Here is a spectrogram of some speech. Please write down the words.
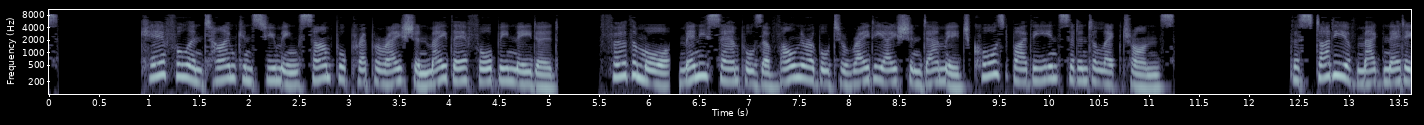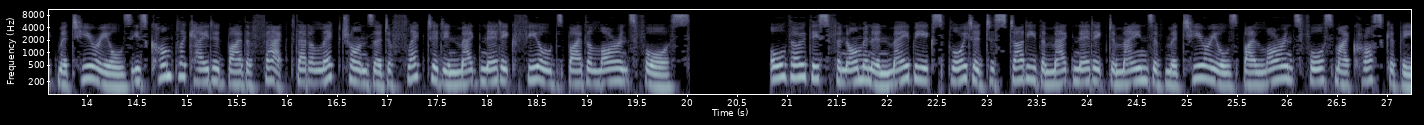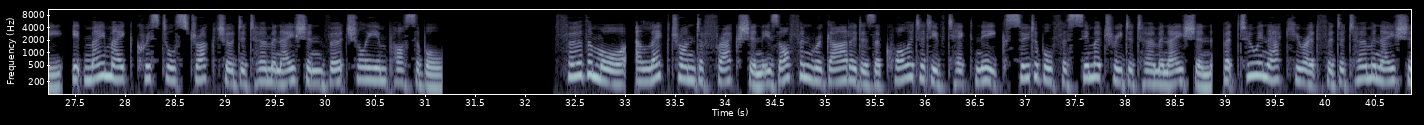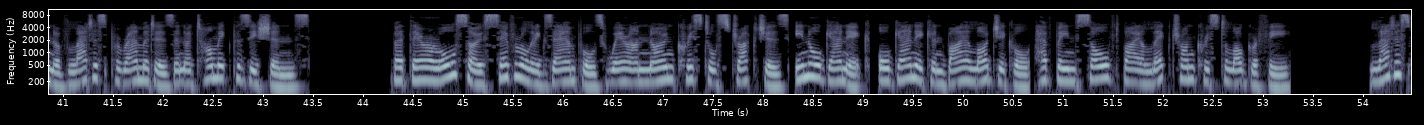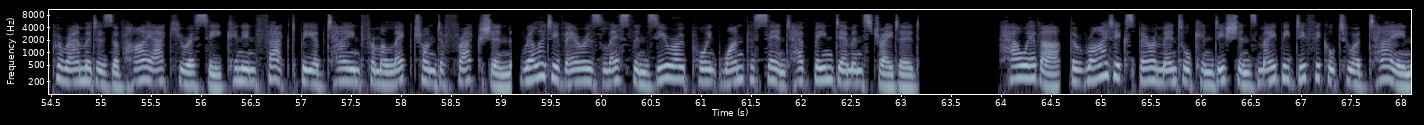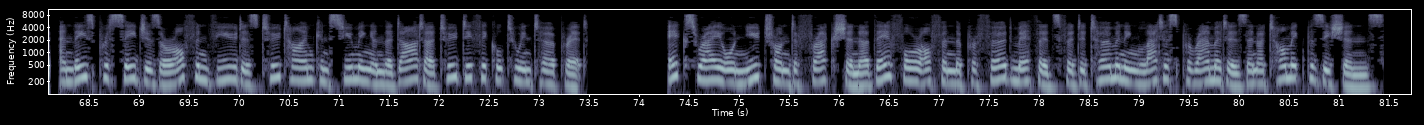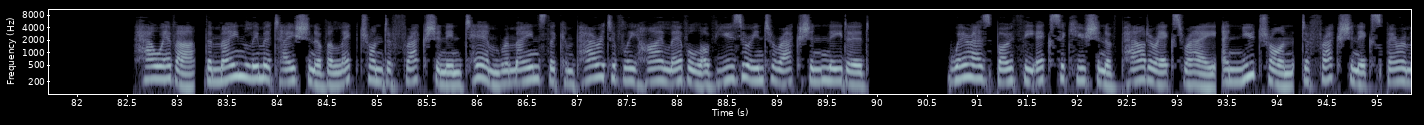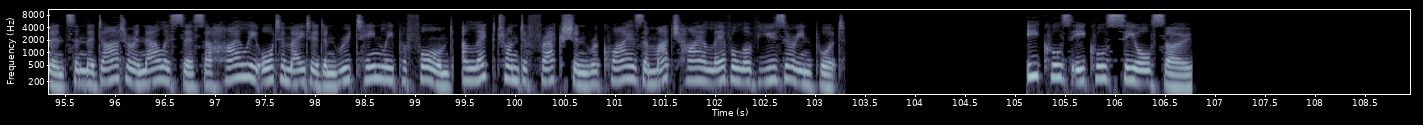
Careful and time-consuming sample preparation may therefore be needed. Furthermore, many samples are vulnerable to radiation damage caused by the incident electrons. The study of magnetic materials is complicated by the fact that electrons are deflected in magnetic fields by the Lorentz force. Although this phenomenon may be exploited to study the magnetic domains of materials by Lorentz force microscopy, it may make crystal structure determination virtually impossible. Furthermore, electron diffraction is often regarded as a qualitative technique suitable for symmetry determination, but too inaccurate for determination of lattice parameters and atomic positions. But there are also several examples where unknown crystal structures inorganic, organic and biological have been solved by electron crystallography. Lattice parameters of high accuracy can in fact be obtained from electron diffraction, relative errors less than 0.1% have been demonstrated. However, the right experimental conditions may be difficult to obtain, and these procedures are often viewed as too time-consuming and the data too difficult to interpret. X-ray or neutron diffraction are therefore often the preferred methods for determining lattice parameters and atomic positions. However, the main limitation of electron diffraction in TEM remains the comparatively high level of user interaction needed. Whereas both the execution of powder X-ray and neutron diffraction experiments and the data analysis are highly automated and routinely performed, electron diffraction requires a much higher level of user input. See also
